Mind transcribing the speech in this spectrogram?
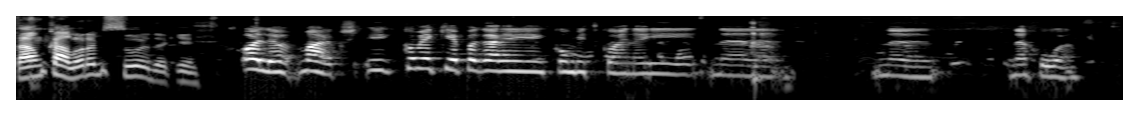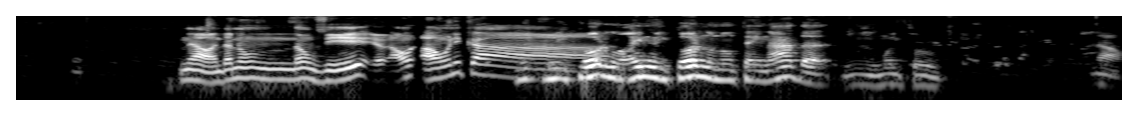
tá um calor absurdo aqui. Olha, Marcos, e como é que é pagarem com Bitcoin aí na, na, na rua? Não, ainda não, não vi. A, a única. No entorno, aí no entorno não tem nada muito. Não.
